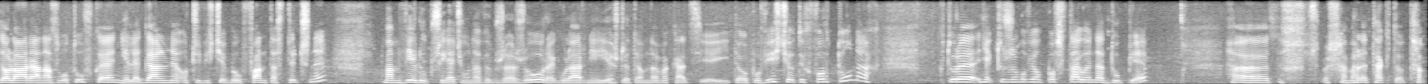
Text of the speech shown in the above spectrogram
dolara na złotówkę, nielegalny, oczywiście był fantastyczny. Mam wielu przyjaciół na wybrzeżu, regularnie jeżdżę tam na wakacje i te opowieści o tych fortunach, które niektórzy mówią powstały na dupie, E, przepraszam, ale tak, to, tam,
